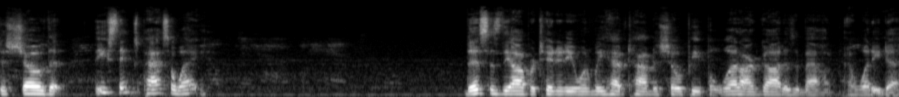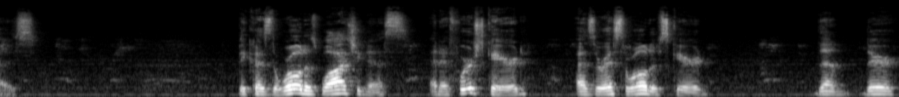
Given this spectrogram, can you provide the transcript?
to show that these things pass away. This is the opportunity when we have time to show people what our God is about and what He does. Because the world is watching us, and if we're scared, as the rest of the world is scared, then there,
